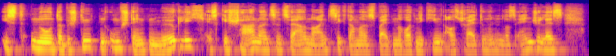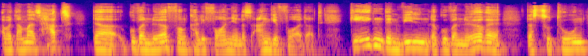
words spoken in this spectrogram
ist nur unter bestimmten Umständen möglich. Es geschah 1992, damals bei den Rodney King Ausschreitungen in Los Angeles, aber damals hat der Gouverneur von Kalifornien das angefordert. Gegen den Willen der Gouverneure das zu tun,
